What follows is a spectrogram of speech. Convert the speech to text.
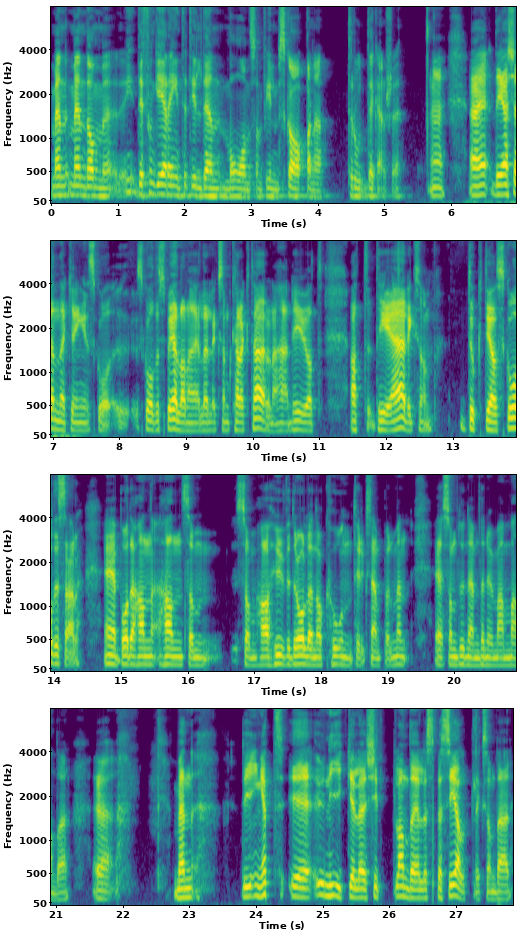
Men, men de, det fungerar inte till den mån som filmskaparna trodde kanske. Nej, det jag känner kring skå skådespelarna eller liksom karaktärerna här, det är ju att, att det är liksom duktiga skådisar. Eh, både han, han som, som har huvudrollen och hon till exempel. Men eh, som du nämnde nu, mamman där. Eh, men det är inget eh, unikt eller kittlande eller speciellt liksom där.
